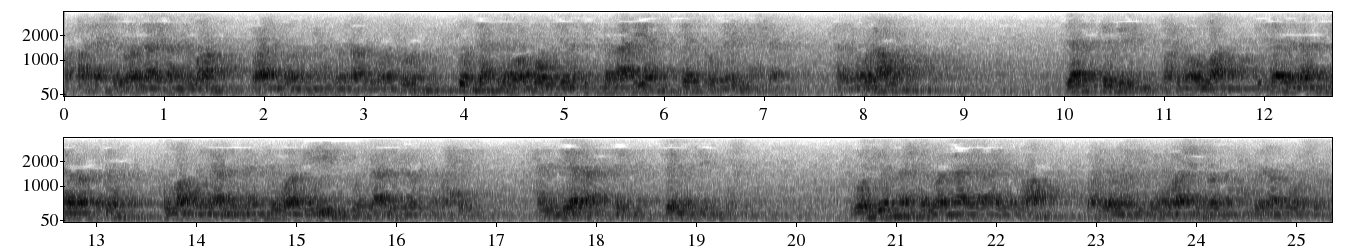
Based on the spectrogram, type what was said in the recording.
فقال أشهد أن لا إله إلا الله وأشهد أن محمدا عبده ورسوله تفتح له أبواب الجنة السماعية يذكر بعلم الشام هذا هو الأمر زاد الترمذي رحمه الله كتاب الله بأس به اللهم اجعلني من التوابين واجعلني من المتطهرين هذه زيادة عن الترمذي. مسلم أشهد أن لا إله إلا الله وحده لا شريك له وأشهد أن محمدا عبده ورسوله.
